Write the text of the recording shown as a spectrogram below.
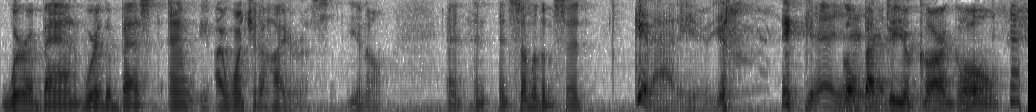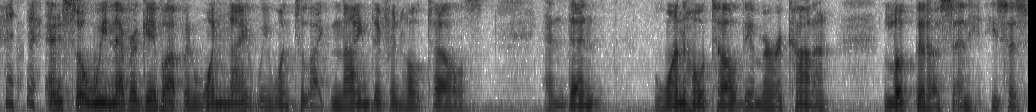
"We're a band, we're the best, and I want you to hire us," you know, and and and some of them said, "Get out of here," you know. Yeah, go back yeah. to your car, go home. and so we never gave up. And one night we went to like nine different hotels. And then one hotel, the Americana, looked at us and he says,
